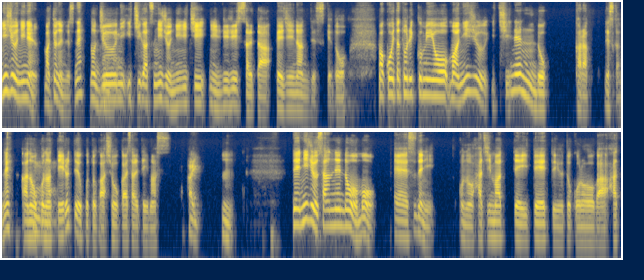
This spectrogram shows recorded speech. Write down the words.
22年、まあ、去年ですね、の12、1月22日にリリースされたページなんですけど、まあ、こういった取り組みを、まあ、21年度からですかね、あの、行っているということが紹介されています。はい。うん。で、23年度ももう、えす、でに、この始まっていてというところがあっ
